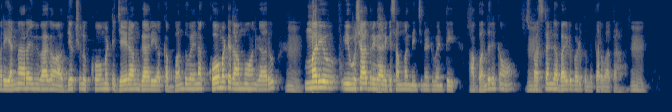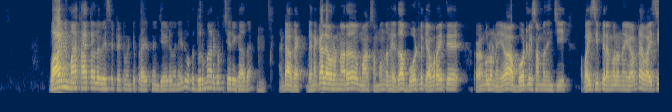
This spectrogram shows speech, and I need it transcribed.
మరి ఎన్ఆర్ఐ విభాగం అధ్యక్షులు కోమటి జయరాం గారి యొక్క బంధువైన కోమటి రామ్మోహన్ గారు. మరియు ఈ ఉషాద్రి గారికి సంబంధించినటువంటి ఆ బంధురికం స్పష్టంగా బయటపడుతున్న తర్వాత. వారిని మా ఖాతాలో వేసేటటువంటి ప్రయత్నం చేయడం అనేది ఒక దుర్మార్గపు చర్య కాదా? అంటే ఆ వెనకాల ఎవరున్నారో మాకు సంబంధం లేదు. ఆ బోట్లకి ఎవరైతే రంగులు ఉన్నాయో ఆ బోట్లకి సంబంధించి వైసీపీ రంగులు ఉన్నాయి కాబట్టి వైసీపీ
